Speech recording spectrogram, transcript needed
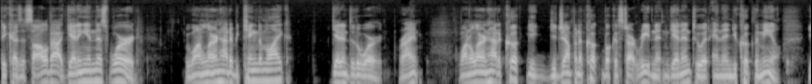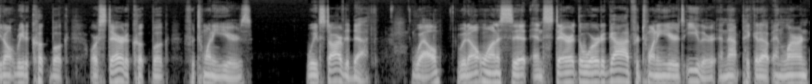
because it's all about getting in this word. We want to learn how to be kingdom like, get into the word, right? Want to learn how to cook, you, you jump in a cookbook and start reading it and get into it, and then you cook the meal. You don't read a cookbook or stare at a cookbook for 20 years. We'd starve to death. Well, we don't want to sit and stare at the Word of God for 20 years either and not pick it up and learn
